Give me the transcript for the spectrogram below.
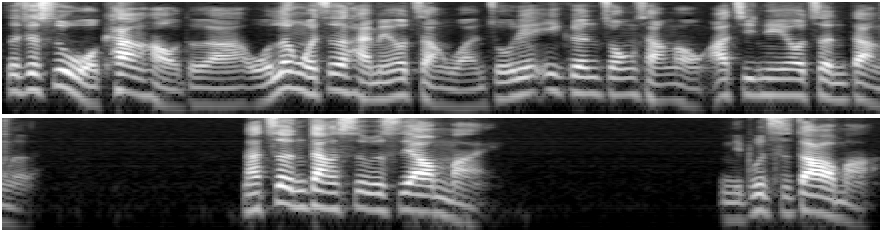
这就是我看好的啊！我认为这还没有涨完，昨天一根中长红啊，今天又震荡了，那震荡是不是要买？你不知道嘛？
